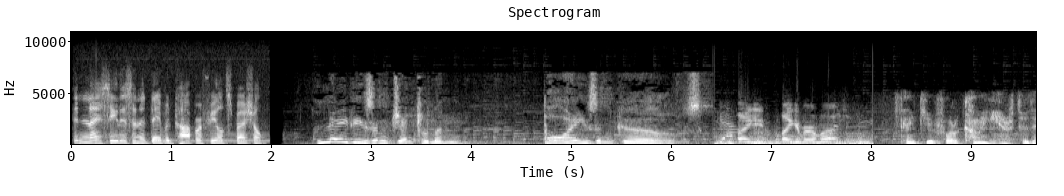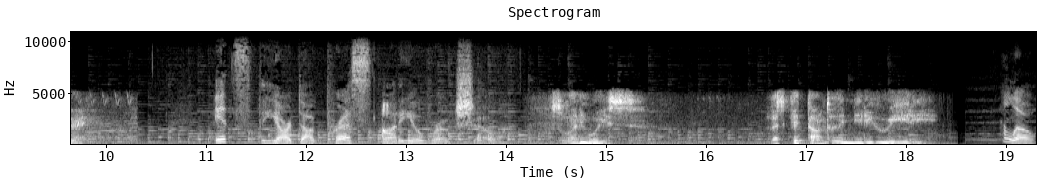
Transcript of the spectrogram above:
Didn't I see this in a David Copperfield special? Ladies and gentlemen, boys and girls, Thank you. Thank you very much. Thank you for coming here today. It's the Yard Dog Press Audio Roadshow. So, anyways, let's get down to the nitty gritty. Hello,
